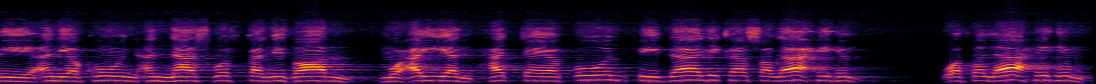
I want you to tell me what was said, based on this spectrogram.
بأن يكون الناس وفق نظام معين حتى يكون في ذلك صلاحهم وفلاحهم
